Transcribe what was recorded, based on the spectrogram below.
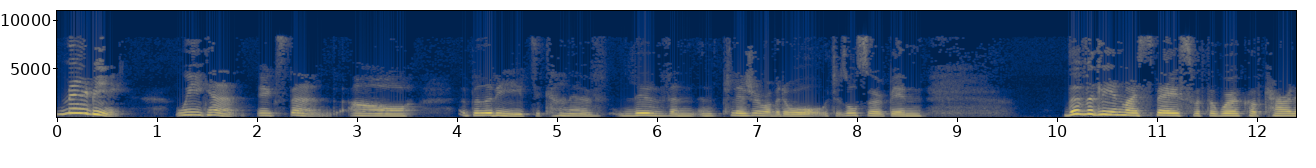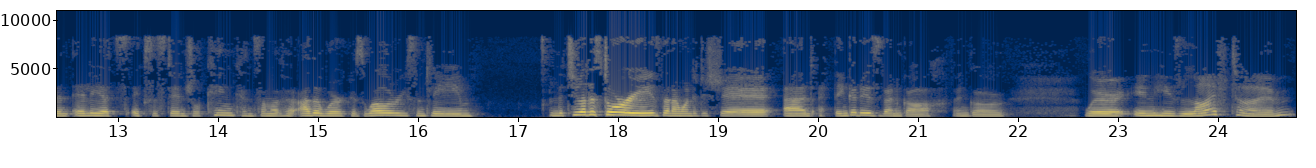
maybe we can expand our ability to kind of live and, and pleasure of it all, which has also been vividly in my space with the work of Carolyn Elliott's Existential Kink and some of her other work as well recently. And the two other stories that I wanted to share, and I think it is Van Gogh, Van Gogh, where in his lifetime,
